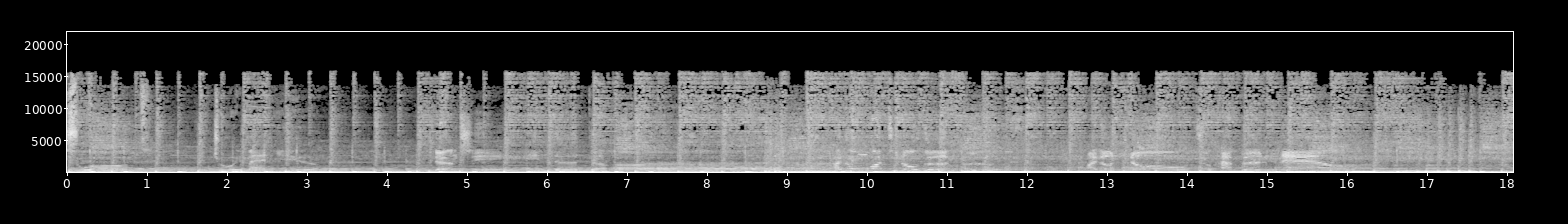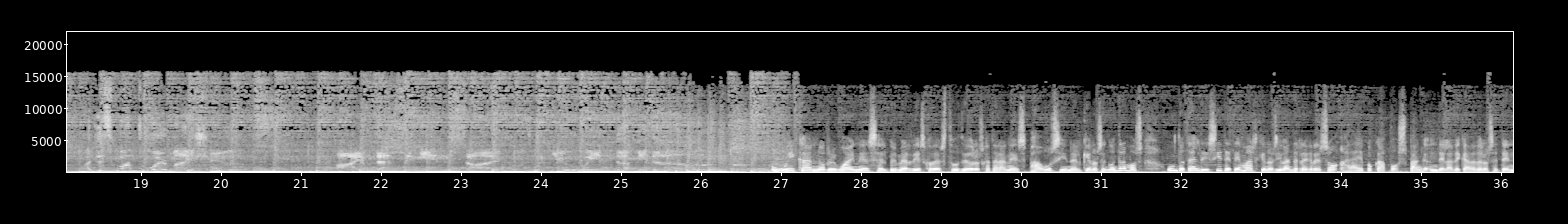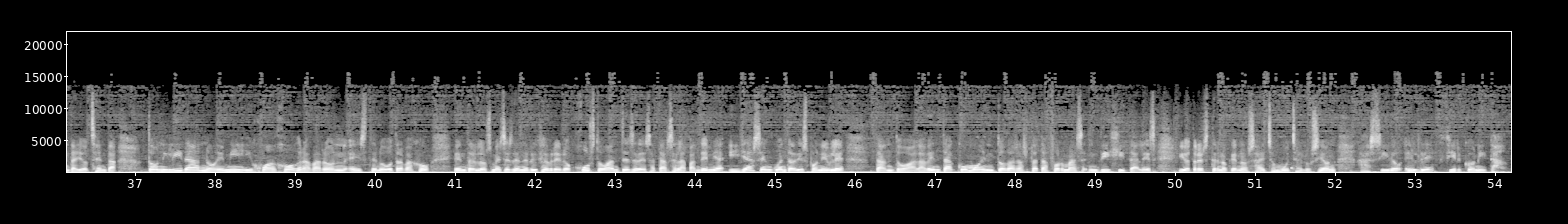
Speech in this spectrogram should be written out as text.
just want to remind you, dancing. Can Not Rewind es el primer disco de estudio de los catalanes Pause y en el que nos encontramos un total de siete temas que nos llevan de regreso a la época post-punk de la década de los 70 y 80. Tony Lida, Noemí y Juanjo grabaron este nuevo trabajo entre los meses de enero y febrero, justo antes de desatarse la pandemia y ya se encuentra disponible tanto a la venta como en todas las plataformas digitales. Y otro estreno que nos ha hecho mucha ilusión ha sido el de Circonita.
